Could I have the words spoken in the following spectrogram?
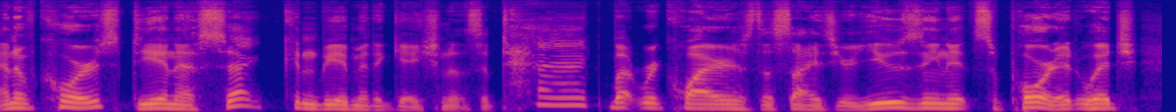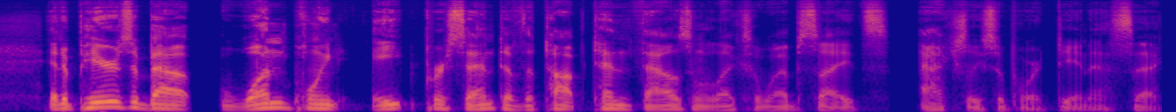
And of course, DNSSEC can be a mitigation of this attack, but requires the size you're using it support it, which it appears about 1.8% of the top 10,000 Alexa websites actually support DNSSEC.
